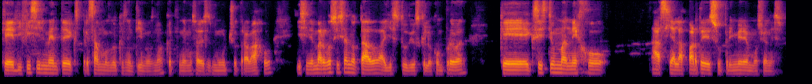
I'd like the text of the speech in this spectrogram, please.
que difícilmente expresamos lo que sentimos, ¿no? Que tenemos a veces mucho trabajo y sin embargo sí se ha notado, hay estudios que lo comprueban, que existe un manejo hacia la parte de suprimir emociones,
